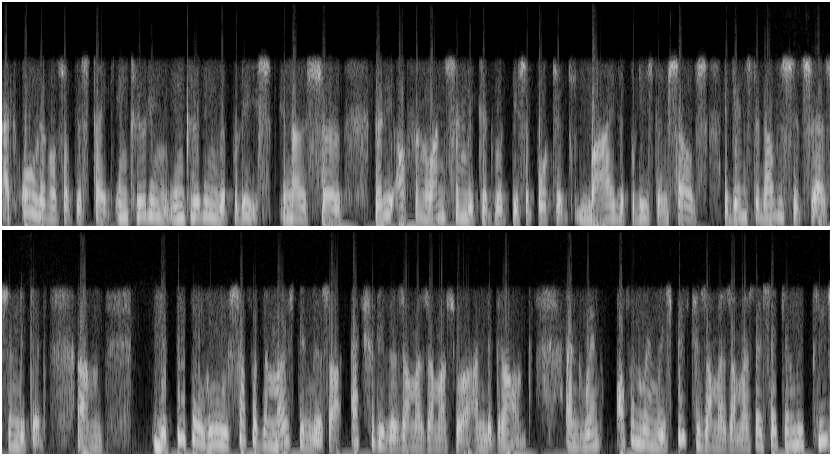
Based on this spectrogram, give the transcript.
at all levels of the state, including including the police. You know, so very often one syndicate would be supported by the police themselves against another uh, syndicate. Um, the people who suffer the most in this are actually the Zamazamas who are underground. And when often when we speak to Zamazamas, they say, can we please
